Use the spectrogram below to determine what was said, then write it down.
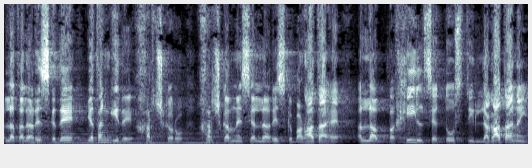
اللہ تعالیٰ رزق دے یا تنگی دے، خرچ کرو۔ خرچ کرنے سے اللہ رزق بڑھاتا ہے۔ اللہ بخیل سے دوستی لگاتا نہیں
